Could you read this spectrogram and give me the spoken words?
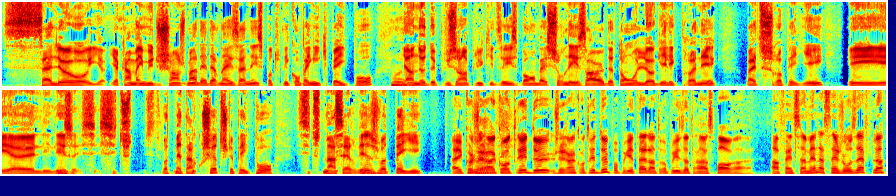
Ça là, il y, a- il y a quand même eu du changement des dernières années. C'est pas toutes les compagnies qui payent pas. Il y en a de plus en plus qui disent bon ben sur les heures de ton log électronique, ben tu seras payé. Et euh, les, les- Mm. si, si tu, si tu vas te mettre en couchette, je te paye pas. Si tu te mets en service, je vais te payer. Ah, écoute, j'ai rencontré deux, j'ai rencontré deux propriétaires d'entreprises de transport euh, en fin de semaine à Saint-Joseph. Là,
